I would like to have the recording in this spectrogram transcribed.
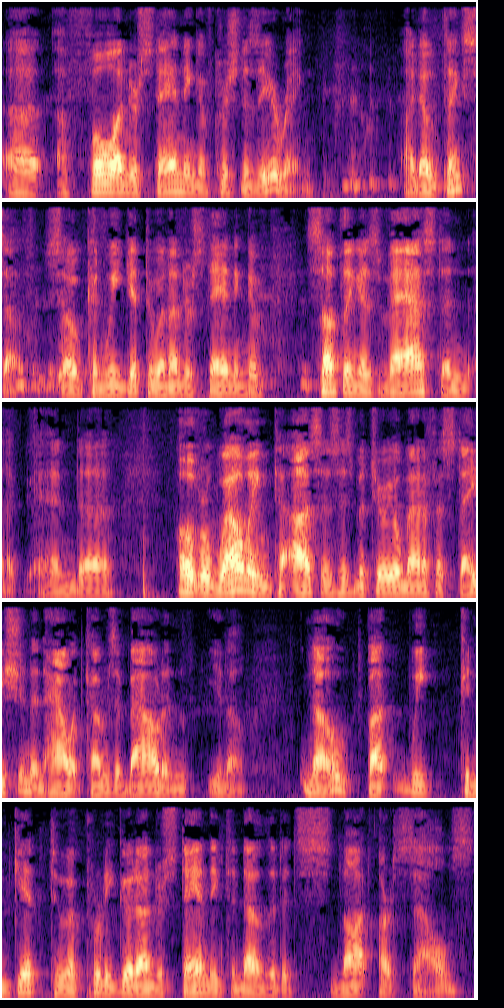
a full understanding of Krishna's earring? I don't think so. So can we get to an understanding of something as vast and and uh, overwhelming to us as his material manifestation and how it comes about and you know no but we can get to a pretty good understanding to know that it's not ourselves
